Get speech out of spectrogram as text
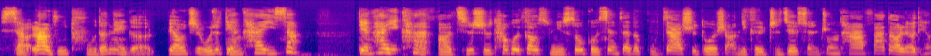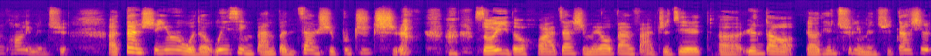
小蜡烛图的那个标志，我就点开一下。点开一看啊，其实它会告诉你搜狗现在的股价是多少，你可以直接选中它发到聊天框里面去啊。但是因为我的微信版本暂时不支持，所以的话暂时没有办法直接呃扔到聊天区里面去。但是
